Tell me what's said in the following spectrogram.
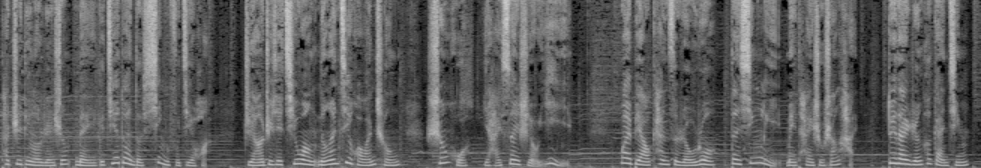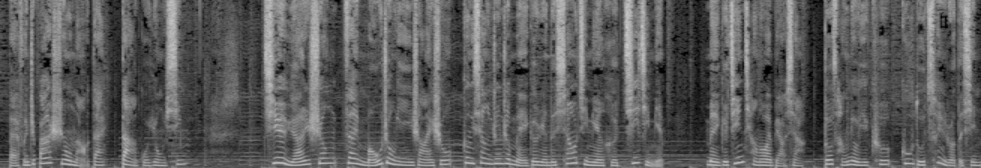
他制定了人生每一个阶段的幸福计划。只要这些期望能按计划完成，生活也还算是有意义。外表看似柔弱，但心里没太受伤害。对待人和感情，百分之八十用脑袋大过用心。七月与安生，在某种意义上来说，更象征着每个人的消极面和积极面。每个坚强的外表下，都藏有一颗孤独脆弱的心；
